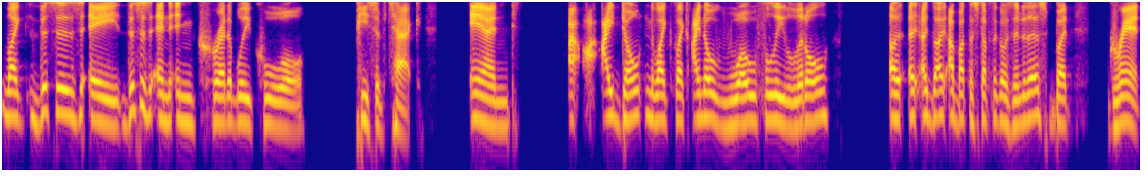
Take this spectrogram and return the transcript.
Like this is a this is an incredibly cool piece of tech. And I, I- don't like like I know woefully little uh, uh, uh, about the stuff that goes into this, but Grant,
